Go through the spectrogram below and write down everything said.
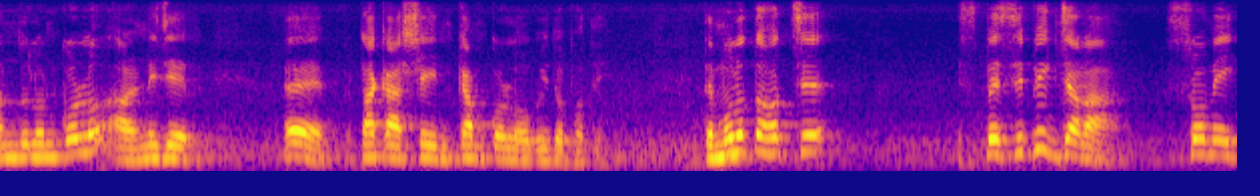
আন্দোলন করল আর নিজের টাকা সে ইনকাম করল অবৈধ পথে তো মূলত হচ্ছে স্পেসিফিক যারা শ্রমিক,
